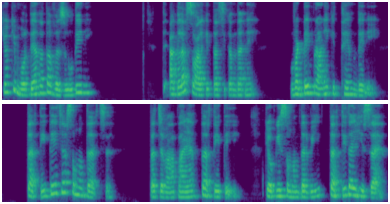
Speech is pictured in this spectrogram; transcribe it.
ਕਿਉਂਕਿ ਮੁਰਦਿਆਂ ਦਾ ਤਾਂ ਵਜੂਦ ਹੀ ਨਹੀਂ ਤੇ ਅਗਲਾ ਸਵਾਲ ਕੀਤਾ ਸਿਕੰਦਰ ਨੇ ਵੱਡੇ ਪ੍ਰਾਣੀ ਕਿੱਥੇ ਹੁੰਦੇ ਨੇ ਧਰਤੀ ਤੇ ਜਾਂ ਸਮੁੰਦਰ 'ਚ ਤਾਂ ਜਵਾਬ ਆਇਆ ਧਰਤੀ ਤੇ ਕਿਉਂਕਿ ਸਮੁੰਦਰ ਵੀ ਧਰਤੀ ਦਾ ਹੀ ਹਿੱਸਾ ਹੈ।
